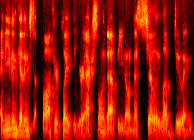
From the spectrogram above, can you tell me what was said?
and even getting stuff off your plate that you're excellent at, but you don't necessarily love doing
